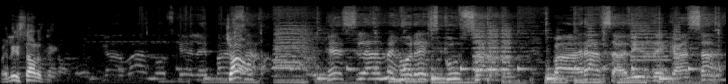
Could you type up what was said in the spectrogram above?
Feliz tarde. Chao. Es la mejor excusa para salir de casa.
